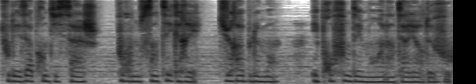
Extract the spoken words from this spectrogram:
tous les apprentissages pourront s'intégrer durablement et profondément à l'intérieur de vous.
